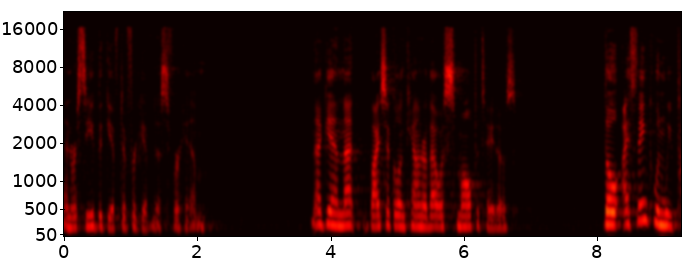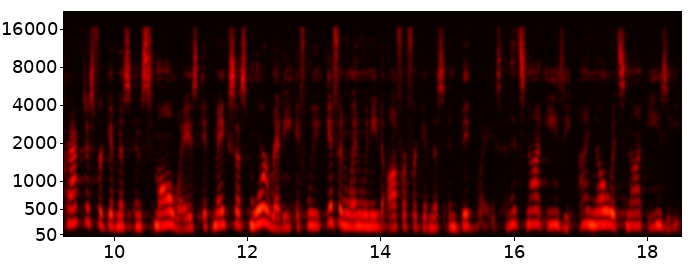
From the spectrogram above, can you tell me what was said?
and receive the gift of forgiveness for him. Again, that bicycle encounter, that was small potatoes. Though I think when we practice forgiveness in small ways, it makes us more ready if, we, if and when we need to offer forgiveness in big ways. And it's not easy. I know it's not easy.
